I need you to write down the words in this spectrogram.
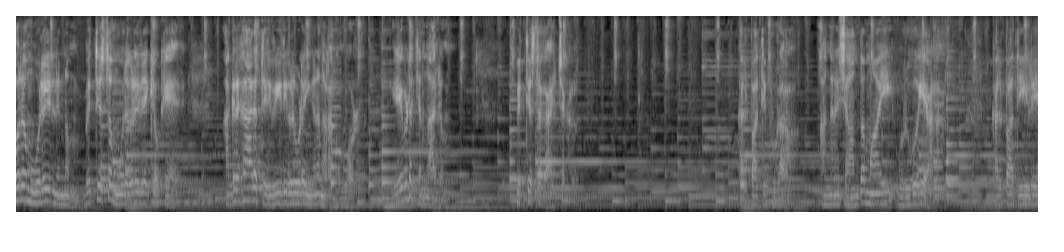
ഓരോ മൂലയിൽ നിന്നും വ്യത്യസ്ത മൂലകളിലേക്കൊക്കെ അഗ്രഹാര തെരുവീതികളിലൂടെ ഇങ്ങനെ നടക്കുമ്പോൾ എവിടെ ചെന്നാലും വ്യത്യസ്ത കാഴ്ചകൾ. കൽപ്പാത്തി പുഴ അങ്ങനെ ശാന്തമായി ഒഴുകുകയാണ്. കൽപ്പാത്തിയിലെ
